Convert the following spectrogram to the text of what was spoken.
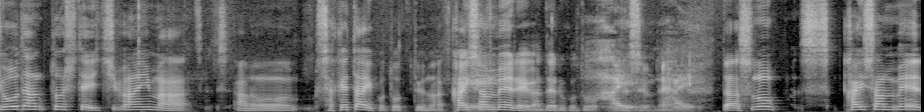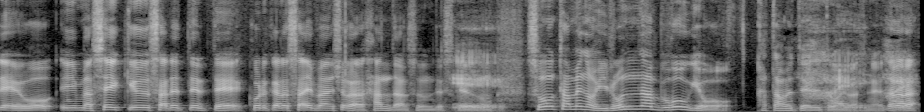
教団として一番今あの避けたいことっていうのは解散命令が出ることですよね。はいはい、だからその解散命令を今請求されててこれから裁判所が判断するんですけれども、えー、そのためのいろんな防御を固めていると思いますね。はい、だから、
